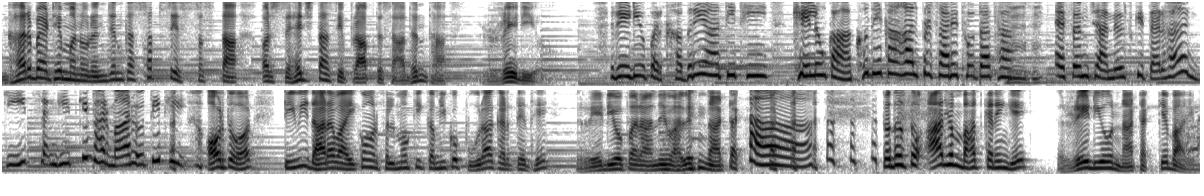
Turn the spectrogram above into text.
घर बैठे मनोरंजन का सबसे सस्ता और सहजता से प्राप्त साधन था रेडियो। रेडियो पर खबरें आती थी खेलों का आँखों देखा हाल प्रसारित होता था। एफएम चैनल्स की तरह गीत संगीत की भरमार होती थी। और तो और टीवी धारावाहिकों और फ़िल्मों की कमी को पूरा करते थे रेडियो पर आने वाले नाटक। हाँ। तो दोस्तों आज हम बात करेंगे रेडियो नाटक के बारे में।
